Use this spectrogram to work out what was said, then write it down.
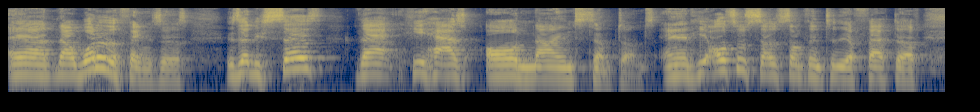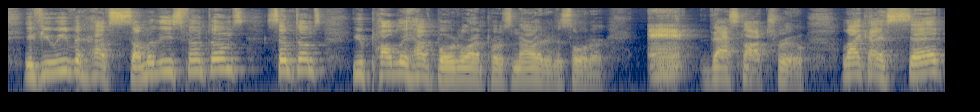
And now one of the things is, is that he says that he has all nine symptoms. And he also says something to the effect of, if you even have some of these symptoms, symptoms, you probably have borderline personality disorder. And that's not true. Like I said,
